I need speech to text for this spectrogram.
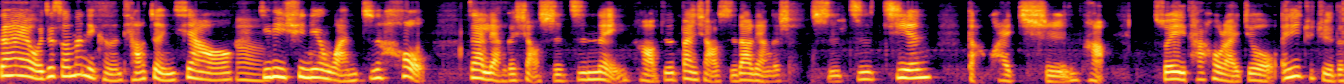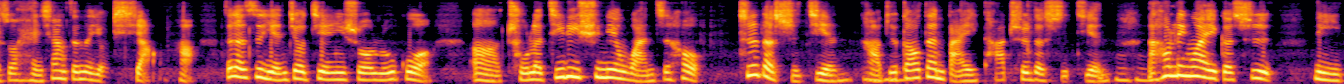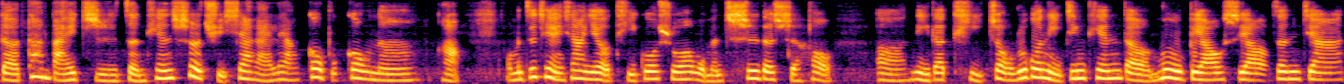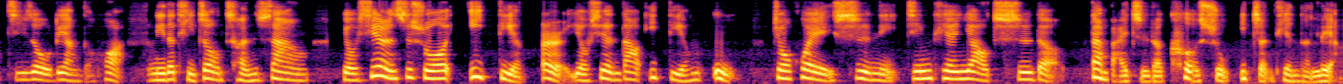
对，我就说那你可能调整一下哦，嗯。肌力训练完之后，在两个小时之内，好，就是半小时到两个小时之间，赶快吃，好。所以他后来就哎就觉得说很像真的有效，哈，这个是研究建议说，如果呃除了肌力训练完之后吃的时间，好，就是高蛋白他吃的时间，然后另外一个是你的蛋白质整天摄取下来量够不够呢？好，我们之前像也有提过说，我们吃的时候。呃，你的体重，如果你今天的目标是要增加肌肉量的话，你的体重乘上，有些人是说一点二，有些人到一点五，就会是你今天要吃的蛋白质的克数一整天的量。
